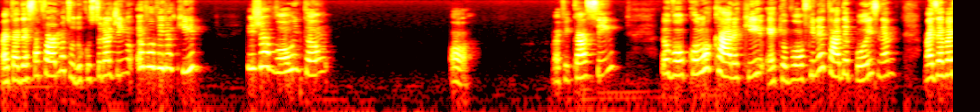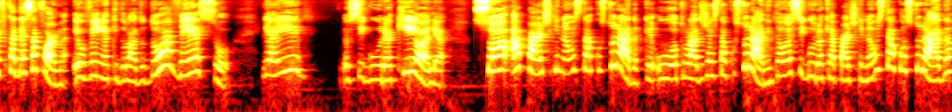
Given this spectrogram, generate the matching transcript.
Vai estar tá dessa forma, tudo costuradinho. Eu vou vir aqui e já vou, então, ó. Vai ficar assim. Eu vou colocar aqui, é que eu vou alfinetar depois, né? Mas aí vai ficar dessa forma. Eu venho aqui do lado do avesso, e aí eu seguro aqui, olha, só a parte que não está costurada, porque o outro lado já está costurado. Então, eu seguro aqui a parte que não está costurada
